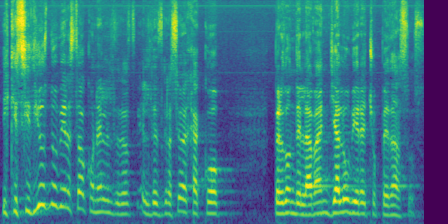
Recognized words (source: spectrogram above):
Y que si Dios no hubiera estado con él, el desgraciado de Jacob, perdón, de Labán, ya lo hubiera hecho pedazos.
